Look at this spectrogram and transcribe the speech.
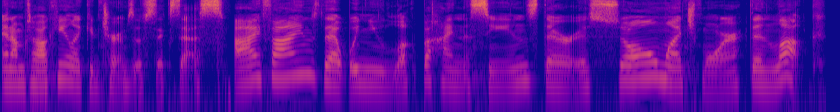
and I'm talking like in terms of success, I find that when you look behind the scenes, there is so much more than luck.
